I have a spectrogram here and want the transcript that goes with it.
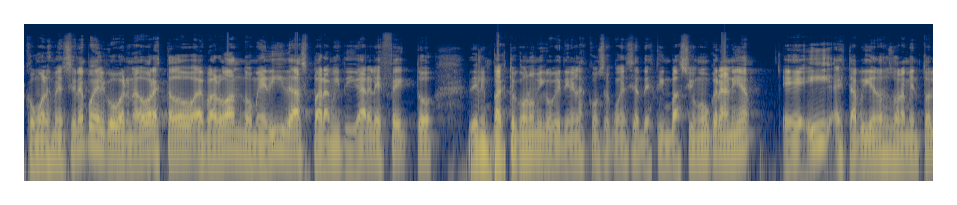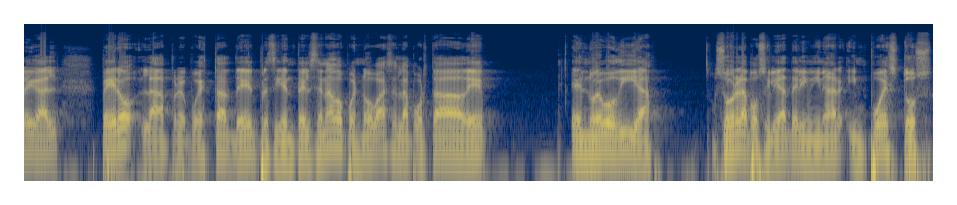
Como les mencioné, pues el gobernador ha estado evaluando medidas para mitigar el efecto del impacto económico que tienen las consecuencias de esta invasión a Ucrania eh, y está pidiendo asesoramiento legal, pero la propuesta del presidente del Senado pues no va a ser la portada de El Nuevo Día sobre la posibilidad de eliminar impuestos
